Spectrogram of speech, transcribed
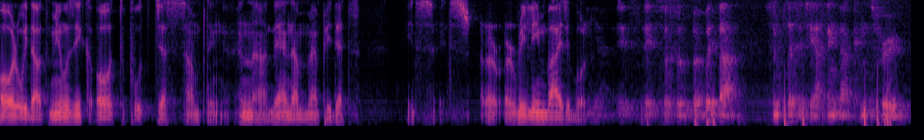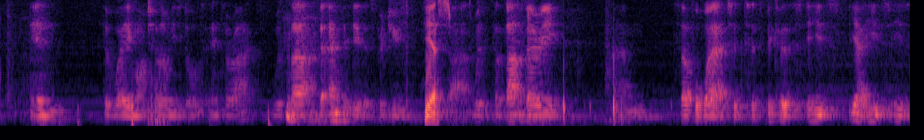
all without music or to put just something. And at the end, I'm happy that it's it's really invisible. Yeah, it's it's sort of, but with that simplicity, I think that comes through in the way Marcello and his daughter interact. Was that the empathy that's produced? Yes. That, was that, that very self-aware to, to because he's yeah he's he's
